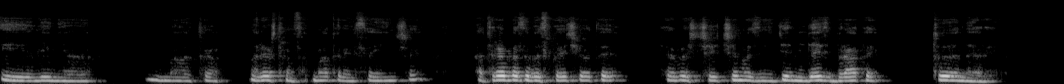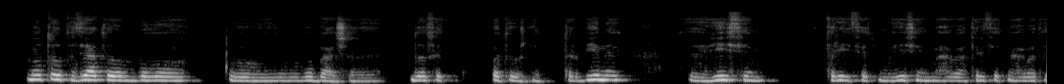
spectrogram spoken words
і лінія електромереж, трансформатори і все інше. А треба забезпечувати, треба ще чимось десь брати ту енергію. Ну тут взято було, ви бачили, досить потужні турбіни, 8, 30, 8 МВт, 30 МВт,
